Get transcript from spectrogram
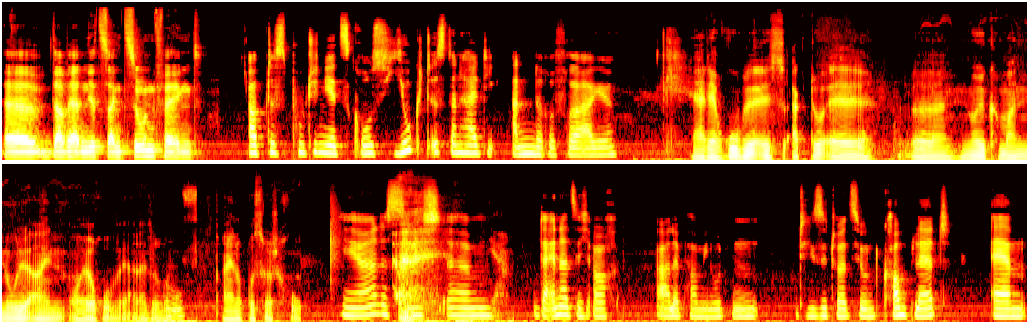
äh, da werden jetzt Sanktionen verhängt. Ob das Putin jetzt groß juckt, ist dann halt die andere Frage. Ja, der Rubel ist aktuell äh, 0,01 Euro wert, also Uff. ein russischer Rubel. Ja, das sind, ähm, ja. da ändert sich auch alle paar Minuten die Situation komplett. Ähm,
